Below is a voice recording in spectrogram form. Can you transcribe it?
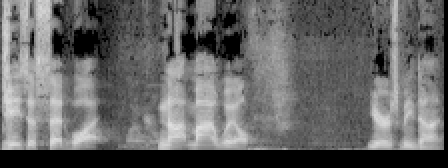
Jesus said, What? Not my will, yours be done.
